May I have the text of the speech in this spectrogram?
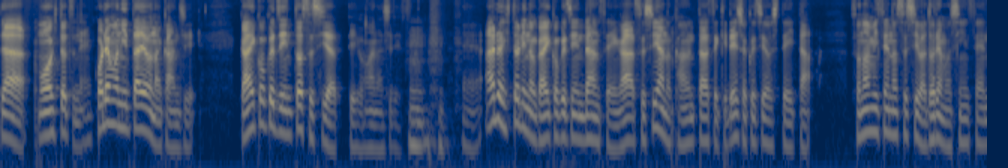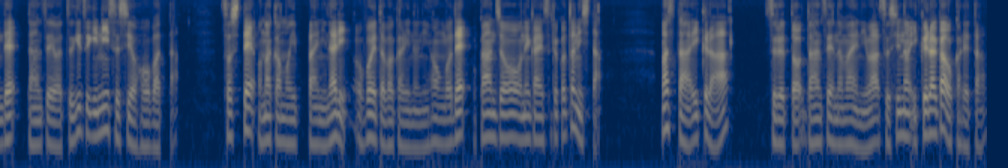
じゃあもう一つねこれも似たような感じ外国人と寿司屋っていうお話です、うんえーある一人の外国人男性が寿司屋のカウンター席で食事をしていたその店の寿司はどれも新鮮で男性は次々に寿司を頬張ったそしてお腹もいっぱいになり覚えたばかりの日本語でお勘定をお願いすることにした。マスターいくら？すると男性の前には寿司のいくらが置かれた。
